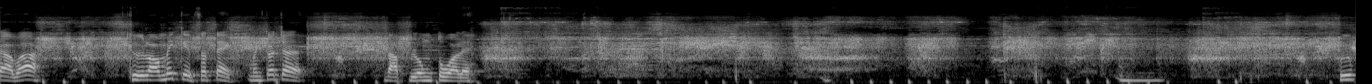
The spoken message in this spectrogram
แบบว่า คือเราไม่เก็บสแต็กมันก็จะดับลงตัวเลย ปึ๊บ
